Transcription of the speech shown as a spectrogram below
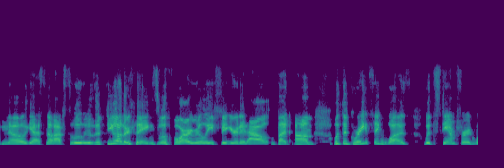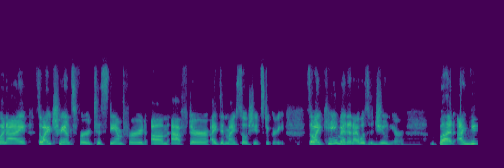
No, yes, no, absolutely. There's a few other things before I really figured it out. But um, what the great thing was with Stamford, when I, so I transferred to Stamford um, after I did my associate's degree. So I came in and I was a junior, but I knew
